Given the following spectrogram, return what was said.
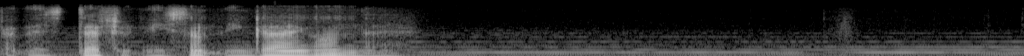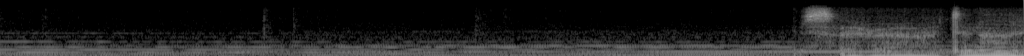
But there's definitely something going on there. to know.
